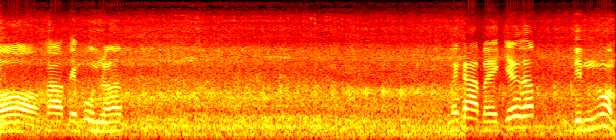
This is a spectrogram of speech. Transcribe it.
ก็ข้าวเต็มอุ้มแล้วครับ ไม่กล้าไปเยอะครับ ดินน่วม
